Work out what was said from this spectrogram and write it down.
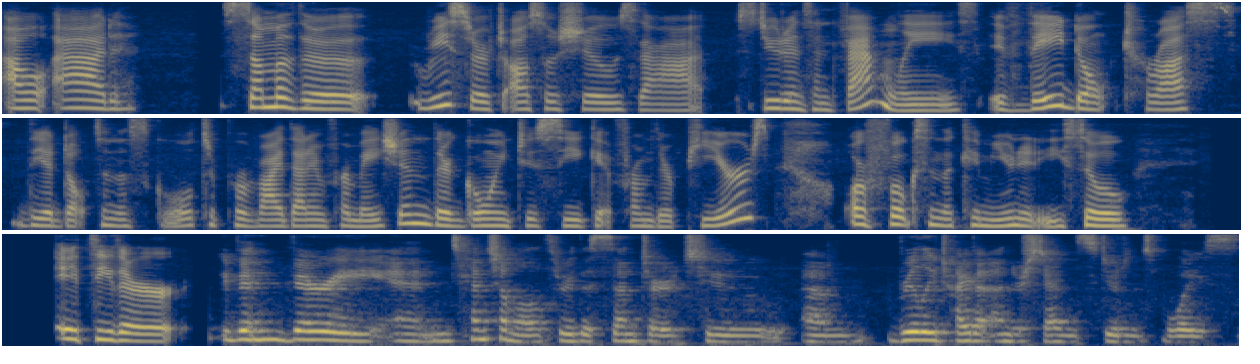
I'll add some of the research also shows that students and families, if they don't trust the adults in the school to provide that information, they're going to seek it from their peers or folks in the community. So it's either we've been very intentional through the center to um, really try to understand the student's voice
